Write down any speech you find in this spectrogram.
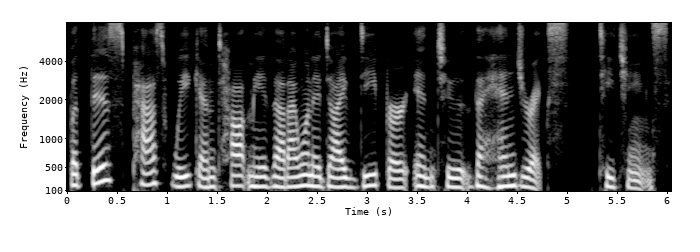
But this past weekend taught me that I want to dive deeper into the Hendricks teachings.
